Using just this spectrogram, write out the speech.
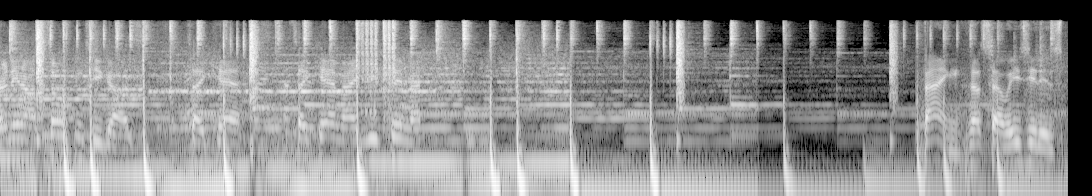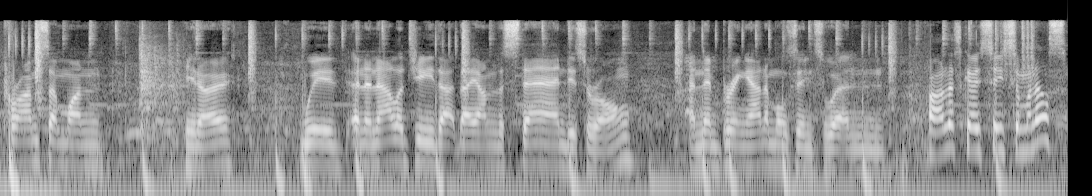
Really nice talking to you guys. Take care. Take care, mate. You too, mate. Bang, that's how easy it is. Prime someone, you know, with an analogy that they understand is wrong, and then bring animals into it and, all right, let's go see someone else.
